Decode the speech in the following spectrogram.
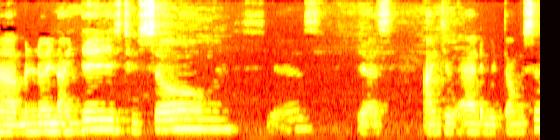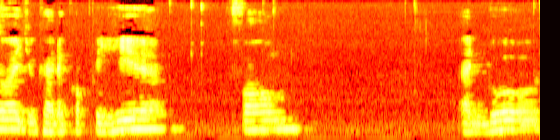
Uh, menu like this to show yes yes. I to add with button search you can copy here. Form and go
